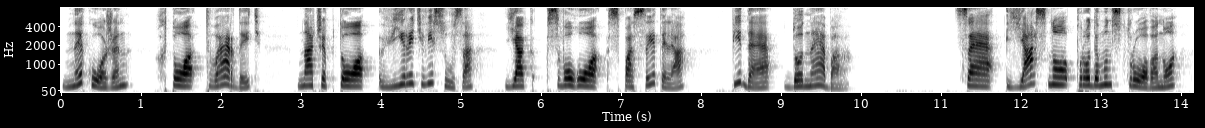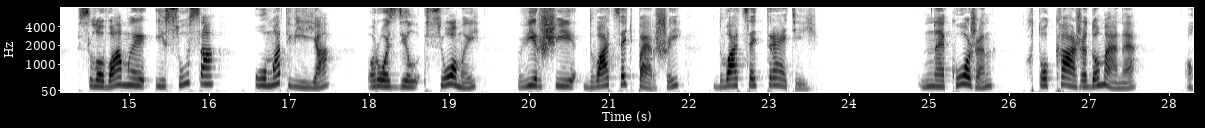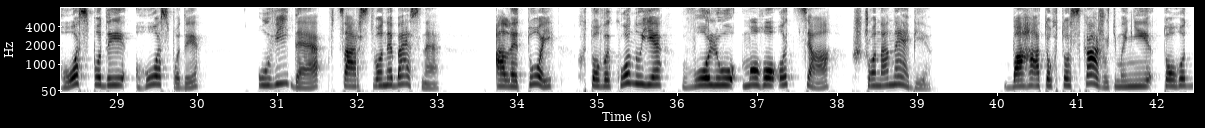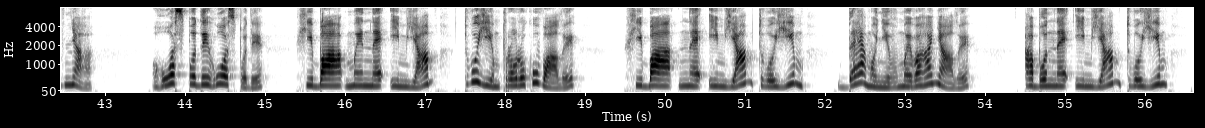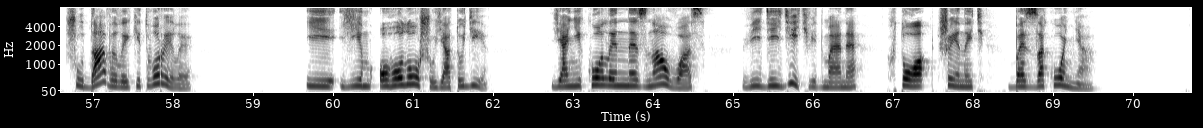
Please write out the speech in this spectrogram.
Не кожен, хто твердить, начебто вірить в Ісуса як свого Спасителя, піде до неба. Це ясно продемонстровано словами Ісуса у Матвія, розділ 7, вірші 21, 23. Не кожен, хто каже до мене, Господи, Господи, увійде в Царство Небесне, але той, хто виконує волю мого Отця, що на небі. Багато хто скажуть мені того дня. Господи, Господи, хіба ми не ім'ям Твоїм пророкували? Хіба не ім'ям Твоїм демонів ми виганяли? Або не ім'ям Твоїм чуда великі творили? І їм оголошу я тоді. Я ніколи не знав вас, відійдіть від мене, хто чинить беззаконня.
